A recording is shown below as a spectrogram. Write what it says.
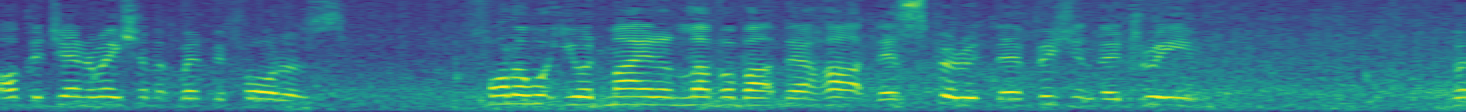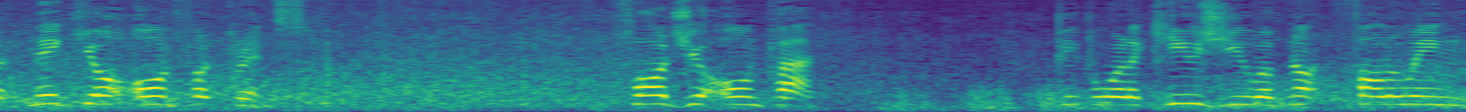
of the generation that went before us. Follow what you admire and love about their heart, their spirit, their vision, their dream, but make your own footprints. Forge your own path. People will accuse you of not following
